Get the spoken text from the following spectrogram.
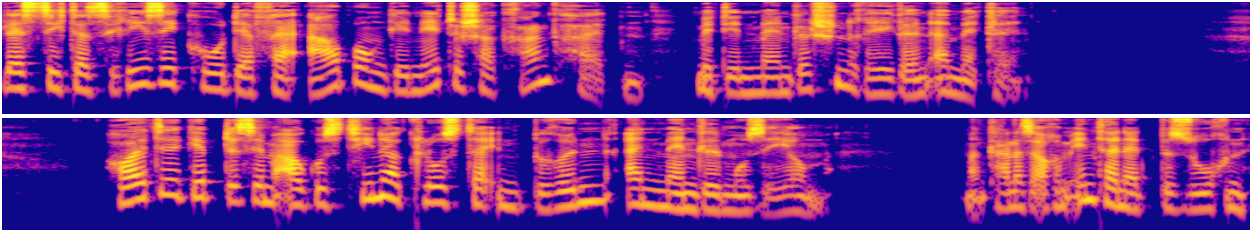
lässt sich das Risiko der Vererbung genetischer Krankheiten mit den Mendelschen Regeln ermitteln. Heute gibt es im Augustinerkloster in Brünn ein Mendel-Museum. Man kann es auch im Internet besuchen,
